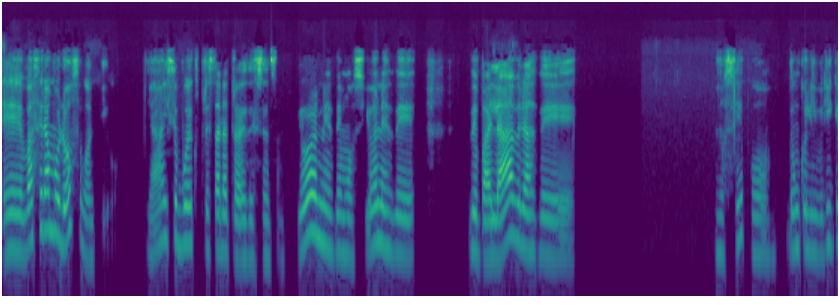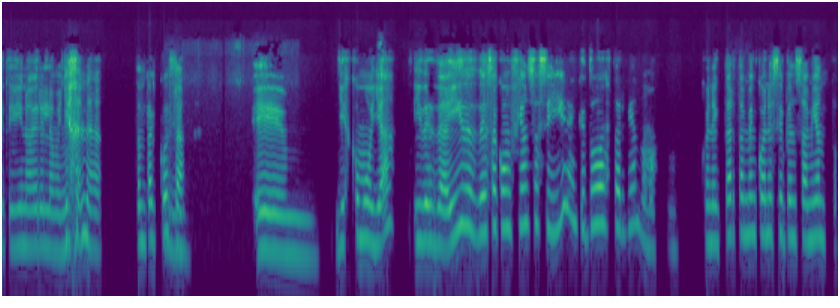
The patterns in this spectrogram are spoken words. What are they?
eh, va a ser amoroso contigo, ¿ya? Y se puede expresar a través de sensaciones, de emociones, de, de palabras, de, no sé, po, de un colibrí que te vino a ver en la mañana, tantas cosas. mm, Em, y es como ya, y desde ahí, desde esa confianza, seguir en que todo va a estar bien nomás. Conectar también con ese pensamiento,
